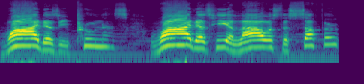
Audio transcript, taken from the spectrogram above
Why does he prune us? Why does he allow us to suffer?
